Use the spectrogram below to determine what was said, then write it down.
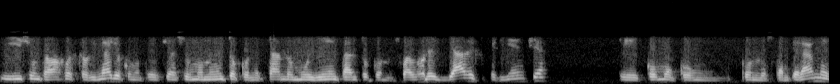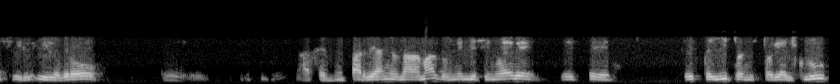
Y hizo un trabajo extraordinario, como te decía hace un momento, conectando muy bien tanto con los jugadores ya de experiencia eh, como con, los canteranos. Y, logró eh, hace un par de años nada más, 2019, este este hito en la historia del club,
